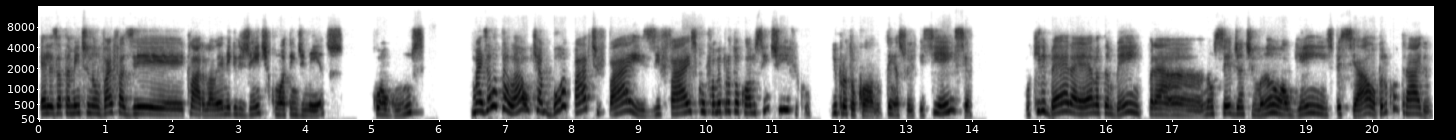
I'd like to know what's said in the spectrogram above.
Ela exatamente não vai fazer, claro, ela é negligente com atendimentos, com alguns, mas ela está lá o que a boa parte faz e faz conforme o protocolo científico e o protocolo tem a sua eficiência, o que libera ela também para não ser de antemão alguém especial, pelo contrário.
